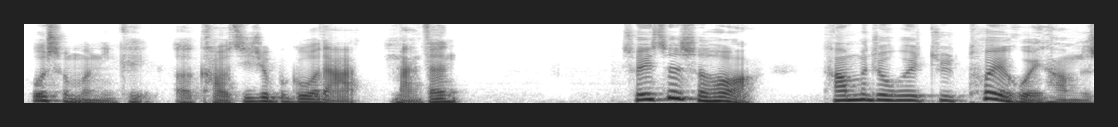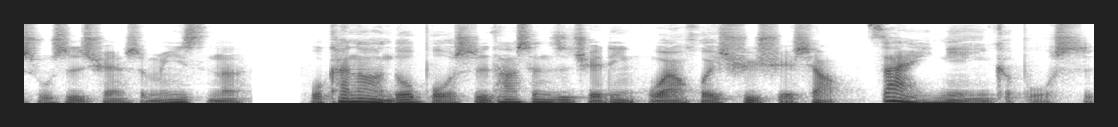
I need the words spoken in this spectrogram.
为什么你可以呃考绩就不给我打满分？所以这时候啊，他们就会去退回他们的舒适圈，什么意思呢？我看到很多博士，他甚至决定我要回去学校再念一个博士。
